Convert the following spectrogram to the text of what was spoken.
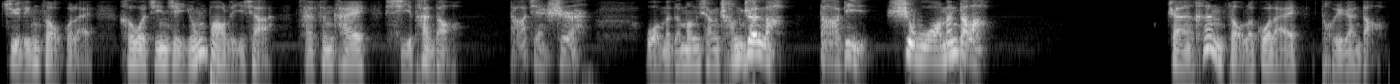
巨灵走过来，和我紧紧拥抱了一下，才分开，喜叹道：“大剑师，我们的梦想成真了，大地是我们的了。”战恨走了过来，颓然道：“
